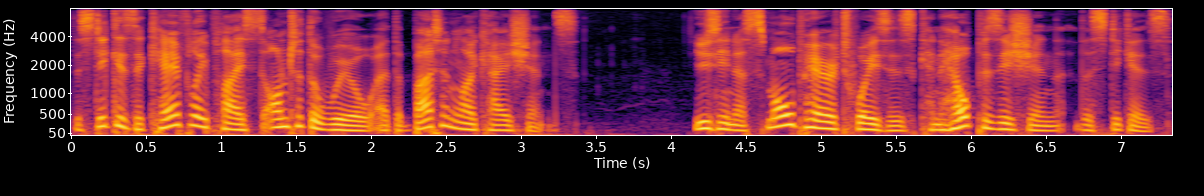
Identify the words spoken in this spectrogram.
The stickers are carefully placed onto the wheel at the button locations. Using a small pair of tweezers can help position the stickers.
